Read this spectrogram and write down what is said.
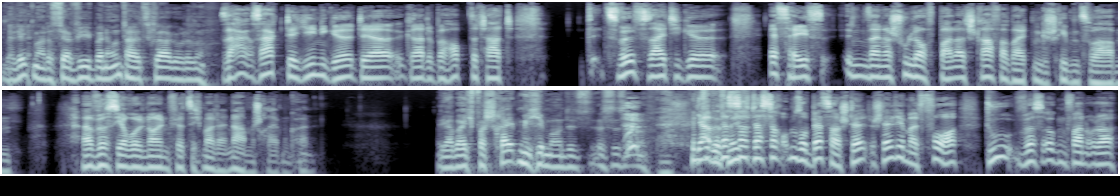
Überleg mal, das ist ja wie bei einer Unterhaltsklage oder so. Sag, sagt derjenige, der gerade behauptet hat, zwölfseitige Essays in seiner Schullaufbahn als Strafarbeiten geschrieben zu haben. Da wirst du ja wohl 49 Mal deinen Namen schreiben können. Ja, aber ich verschreibe mich immer und das, das ist. Ja, aber das, ist doch, das ist doch umso besser. Stell, stell dir mal vor, du wirst irgendwann oder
